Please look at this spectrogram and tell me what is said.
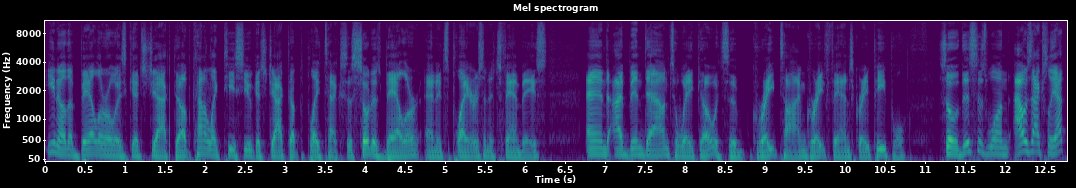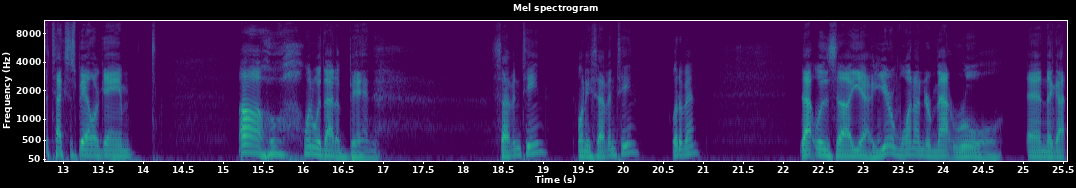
you know, that Baylor always gets jacked up, kind of like TCU gets jacked up to play Texas. So does Baylor and its players and its fan base. And I've been down to Waco. It's a great time, great fans, great people. So this is one. I was actually at the Texas Baylor game. Oh, when would that have been? 17? 2017 would have been? That was, uh, yeah, year one under Matt Rhule and they got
